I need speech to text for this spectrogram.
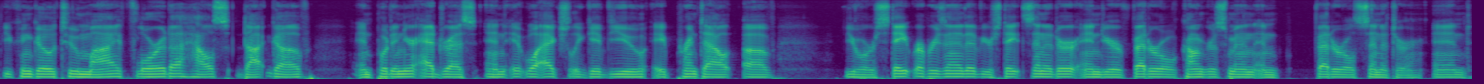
You can go to myfloridahouse.gov and put in your address, and it will actually give you a printout of your state representative, your state senator, and your federal congressman and federal senator, and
